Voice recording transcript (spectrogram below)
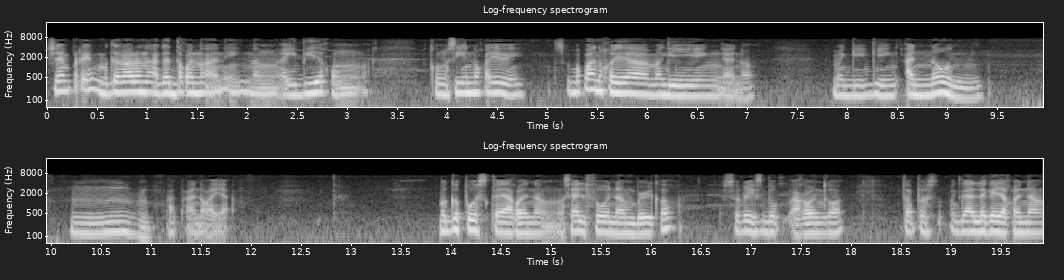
syempre magkakaroon na agad ako ng ano eh, ng idea kung kung sino kayo eh. So paano kaya magiging ano, magiging unknown? Hmm, paano kaya? Mag-post kaya ako ng cellphone number ko sa Facebook account ko. Tapos maglalagay ako ng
